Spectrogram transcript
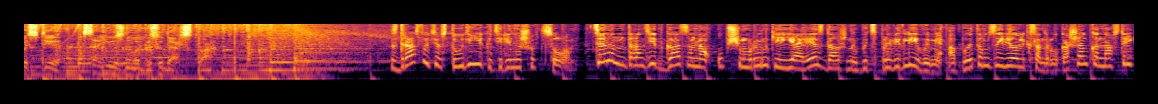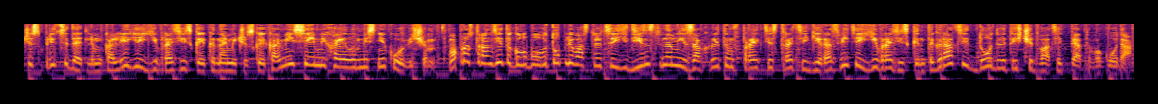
Новости союзного государства. Здравствуйте, в студии Екатерина Шевцова. Цены на транзит газа на общем рынке ЕАЭС должны быть справедливыми. Об этом заявил Александр Лукашенко на встрече с председателем коллегии Евразийской экономической комиссии Михаилом Мясниковичем. Вопрос транзита голубого топлива остается единственным незакрытым в проекте стратегии развития евразийской интеграции до 2025 года.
